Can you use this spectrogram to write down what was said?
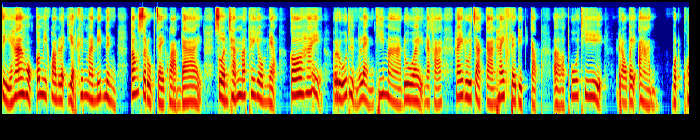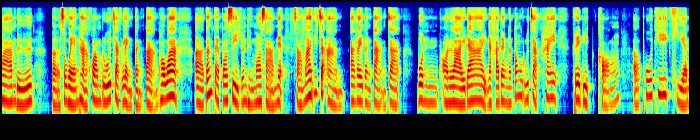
4 5 6 ก็มีความละเอียดขึ้นมานิดหนึ่งต้องสรุปใจความได้ ส่วนชั้นมัธยมเนี่ยก็ให้รู้ถึงแหล่งที่มาด้วยนะคะ ให้รู้จักการให้เครดิตกับผู้ที่เราไปอ่านบทความหรือ แสวงหาความรู้จากแหล่งต่างๆ เพราะว่าตั้งแต่ป .4 จนถึงม .3 เนี่ยสามารถที่จะอ่านอะไรต่างๆ จากบนออนไลน์ได้นะคะ ดังนั้นต้องรู้จักให้เครดิตของอผู้ที่เขียน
